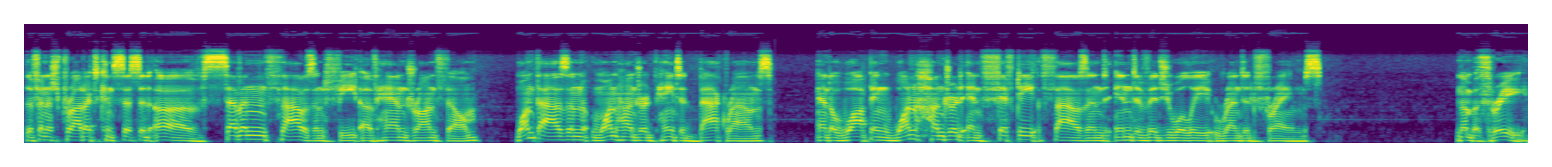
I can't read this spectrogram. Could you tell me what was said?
The finished product consisted of 7,000 feet of hand drawn film, 1,100 painted backgrounds, and a whopping 150,000 individually rendered frames. Number 3.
